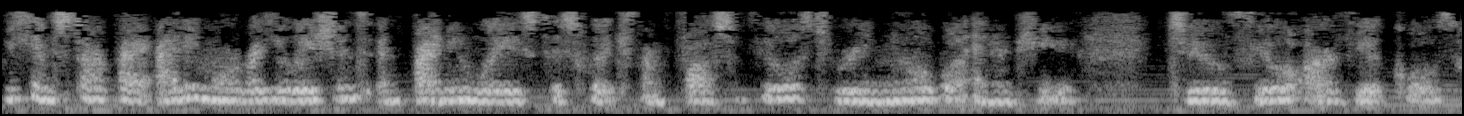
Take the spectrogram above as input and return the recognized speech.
We can start by adding more regulations and finding ways to switch from fossil fuels to renewable energy to fuel our vehicles.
